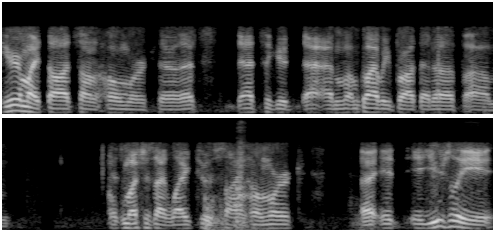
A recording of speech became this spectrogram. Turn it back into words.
here are my thoughts on homework though. That's that's a good. I'm, I'm glad we brought that up. Um, as much as I like to assign homework, uh, it it usually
